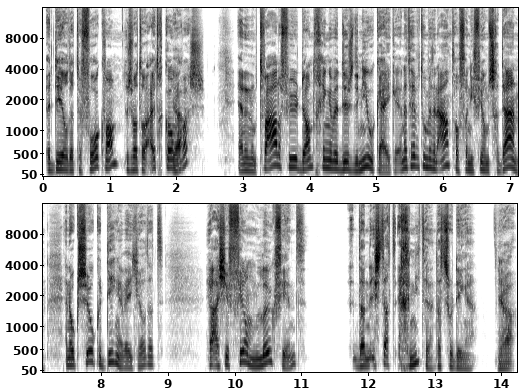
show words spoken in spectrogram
het deel dat ervoor kwam, dus wat al uitgekomen Ja. was. En dan om 12 uur, dan gingen we dus de nieuwe kijken. En dat hebben we toen met een aantal van die films gedaan. En ook zulke dingen, weet je wel. Dat, ja, als je film leuk vindt, dan is dat genieten, dat soort dingen. Ja.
